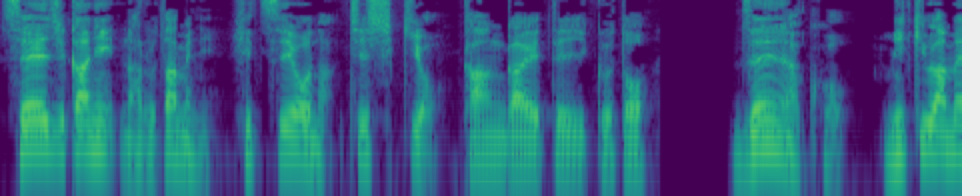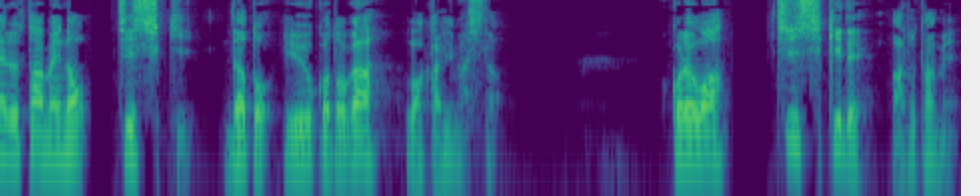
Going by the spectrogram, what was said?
政治家になるために必要な知識を考えていくと、善悪を見極めるための知識だということが分かりました。これは知識であるため、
